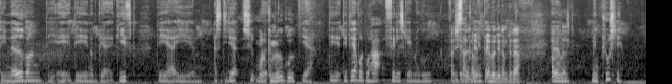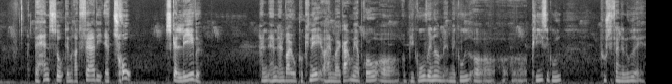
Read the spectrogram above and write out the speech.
Det er nadveren, det er, det er når du bliver gift, det er i, øhm, altså de der syv, Hvor du kan møde Gud. ja, det, det er der, hvor du har fællesskab med Gud. I jeg, ved lidt, jeg ved lidt om det der. Hold. Øhm, fast. Men pludselig, da han så den retfærdige, at tro skal leve, han, han, han var jo på knæ, og han var i gang med at prøve at, at blive gode venner med, med Gud og, og, og, og please Gud. Pludselig fandt han ud af,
